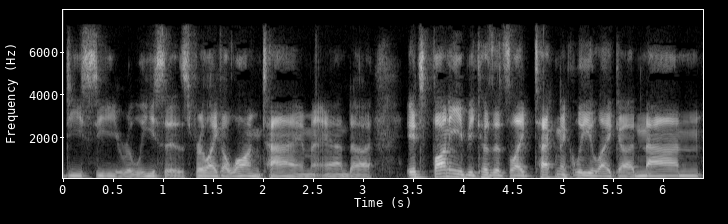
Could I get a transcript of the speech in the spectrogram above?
DC releases for like a long time, and uh, it's funny because it's like technically like a non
